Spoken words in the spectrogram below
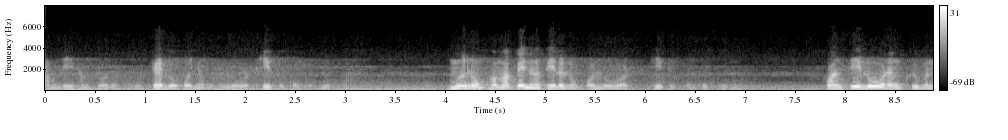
ทำดีทำชั่วหลวงพ่อแต่หลวงพ่อยังรู้ที่สุดของทุกข์เมื่อหลวงพ่อมาเป็นเนื้อที่แล้วหลวงพ่อรู้ที่สุดของทุกข์ก่อนที่รู้นั่นคือมัน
